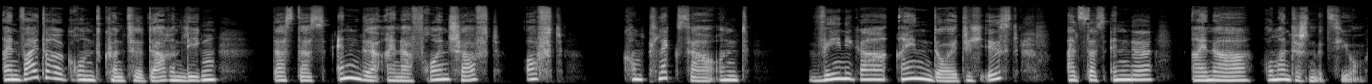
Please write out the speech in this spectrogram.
Ein weiterer Grund könnte darin liegen, dass das Ende einer Freundschaft oft komplexer und weniger eindeutig ist als das Ende einer romantischen Beziehung.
